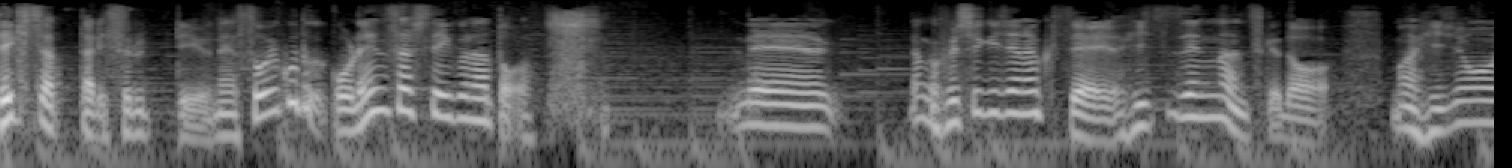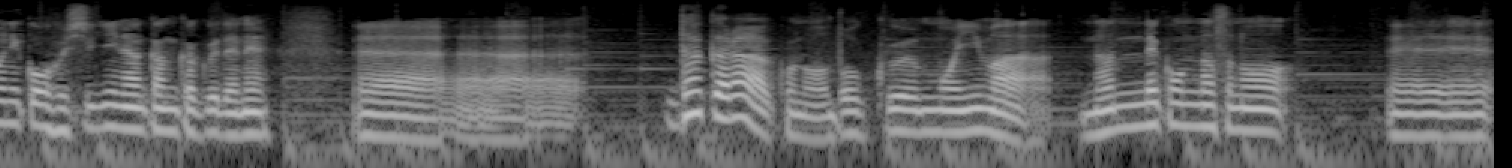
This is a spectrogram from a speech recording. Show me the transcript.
できちゃったりするっていうね、そういうことがこう連鎖していくなと。で、なんか不思議じゃなくて必然なんですけど、まあ非常にこう不思議な感覚でね、えー、だからこの僕も今、なんでこんなその、え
